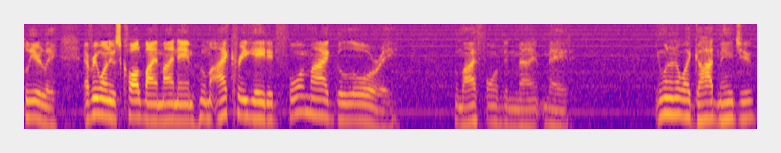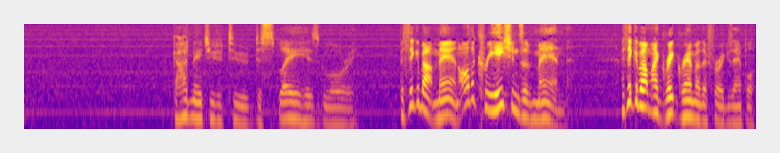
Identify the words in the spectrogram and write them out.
clearly. Everyone who's called by my name, whom I created for my glory, whom I formed and made. You want to know why God made you? God made you to, to display his glory. But think about man, all the creations of man. I think about my great grandmother, for example.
